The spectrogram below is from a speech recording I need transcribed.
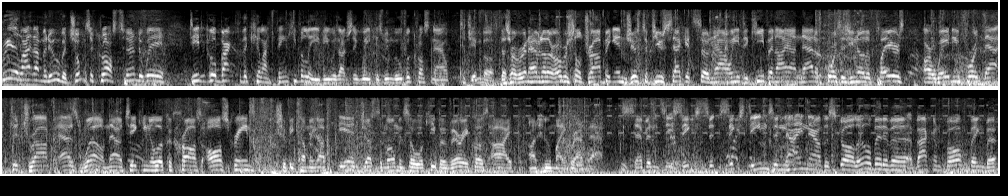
really like that maneuver. Jumped across, turned away, did go back for the kill. I think he believed he was actually weak as we move across now to Jimbo. That's right. We're going to have another overshield dropping in just a few seconds. So now we need to keep an eye on that. Of course, as you know, the players are waiting for that to drop as well. Now taking a look across all screens should be coming up in just a moment. So we'll keep a very close eye on who might grab that. 76, 16 to 9 now the score. A little bit of a back and forth thing, but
